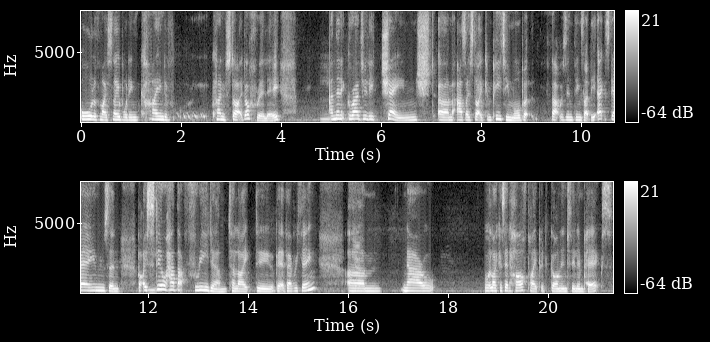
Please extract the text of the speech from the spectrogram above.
all of my snowboarding kind of kind of started off really and then it gradually changed um, as i started competing more but that was in things like the x games and but i still had that freedom to like do a bit of everything. Um, now well, like I said, halfpipe had gone into the Olympics,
